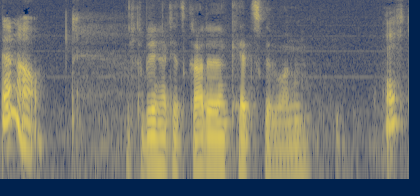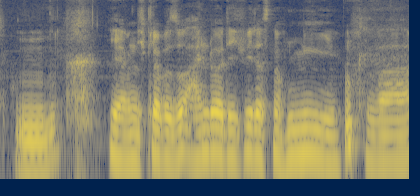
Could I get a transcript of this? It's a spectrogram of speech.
Genau. ich glaube, den hat jetzt gerade Cats gewonnen. Echt? Ja, und ich glaube, so eindeutig wie das noch nie war.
